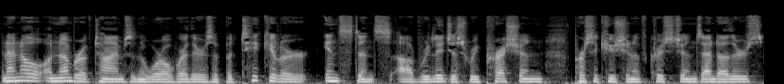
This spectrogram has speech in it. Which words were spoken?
And I know a number of times in the world where there's a particular instance of religious repression, persecution of Christians and others,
